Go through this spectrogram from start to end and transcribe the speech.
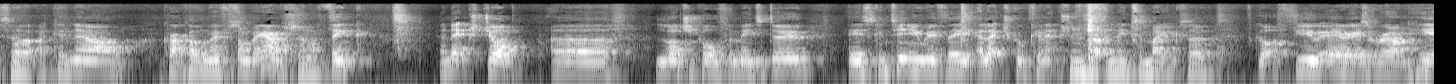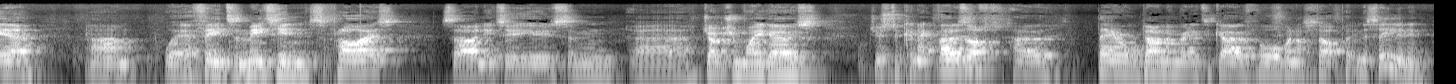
So I can now crack on with something else and I think the next job uh, logical for me to do is continue with the electrical connections that I need to make. So I've got a few areas around here um, where feeds are meeting supplies. So I need to use some uh, junction Wagos just to connect those off. So they're all done and ready to go for when I start putting the ceiling in.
